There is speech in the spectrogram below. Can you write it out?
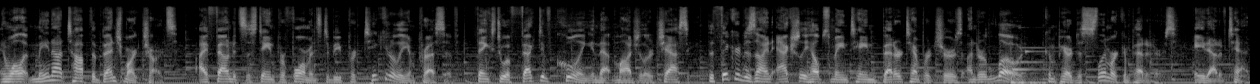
And while it may not top the benchmark charts, I found its sustained performance to be particularly impressive thanks to effective cooling in that modular chassis. The thicker design actually helps maintain better temperatures under load compared to slimmer competitors, 8 out of 10.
